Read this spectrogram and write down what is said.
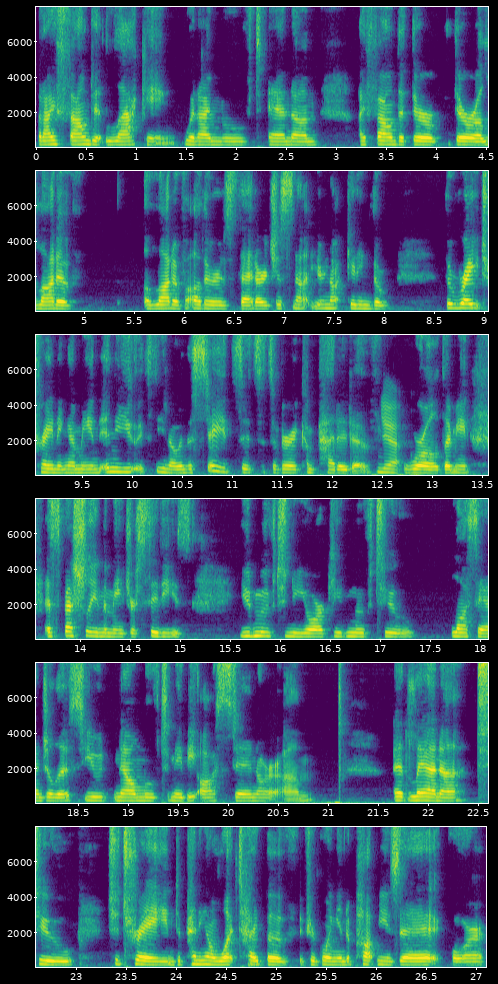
But I found it lacking when I moved, and um, I found that there there are a lot of a lot of others that are just not. You're not getting the the right training. I mean, in the you know in the states, it's it's a very competitive Yeah. world. I mean, especially in the major cities, you'd move to New York, you'd move to Los Angeles, you'd now move to maybe Austin or um, Atlanta to to train, depending on what type of if you're going into pop music or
